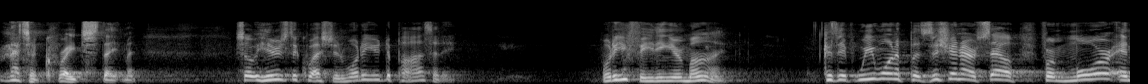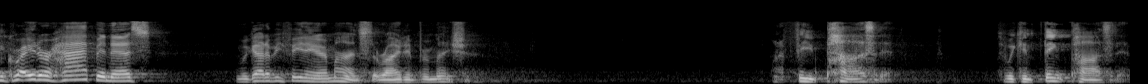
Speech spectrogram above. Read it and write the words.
That's a great statement. So here's the question What are you depositing? What are you feeding your mind? Because if we want to position ourselves for more and greater happiness, we've got to be feeding our minds the right information. I want to feed positive so we can think positive,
